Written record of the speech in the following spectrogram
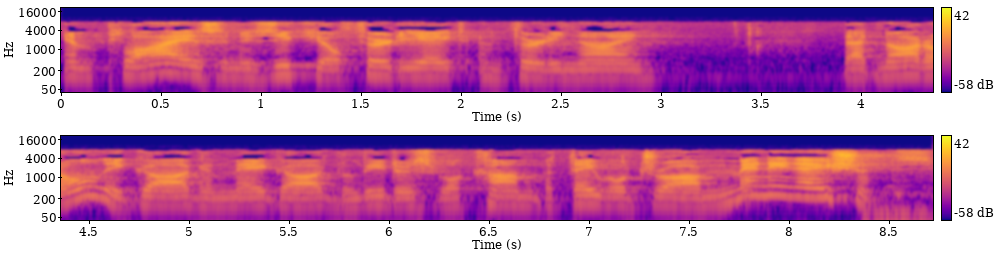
implies in Ezekiel 38 and 39 that not only Gog and Magog, the leaders, will come, but they will draw many nations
